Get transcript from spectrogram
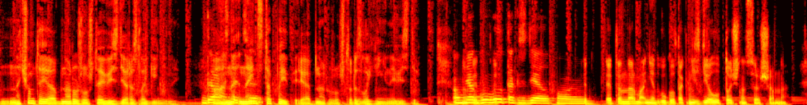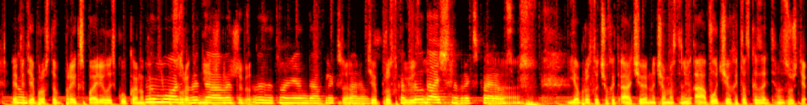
на чем-то я обнаружил, что я везде разлогиненный. Да, а, на, на Instapaper я обнаружил, что разлогиненный везде. А у меня ну, Google это, так сделал, по-моему. Это, это нормально. Нет, Google так не сделал точно совершенно. Это ну, тебе просто проэкспарилась кука, она там ну, типа может 40 быть, дней да, в этот, живет. в этот момент, да, проэкспарилась. Да, тебе просто как повезло. удачно проэкспарилась. А, я просто что хотел... А, что, на чем остановил? А, вот что я хотел сказать. Слушайте,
